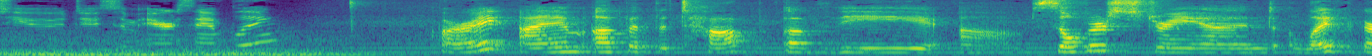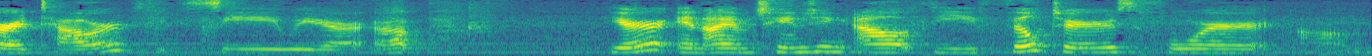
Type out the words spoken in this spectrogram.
to do some air sampling. All right, I am up at the top of the um, Silver Strand Lifeguard Tower. you can see, we are up here and I am changing out the filters for um,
